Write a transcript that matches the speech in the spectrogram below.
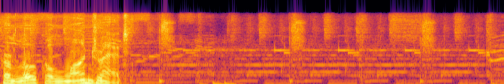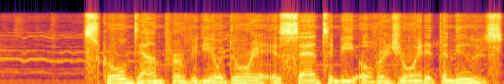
her local laundrette. Scroll down for video Doria is said to be overjoyed at the news,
